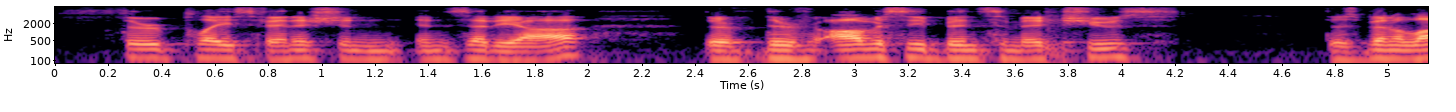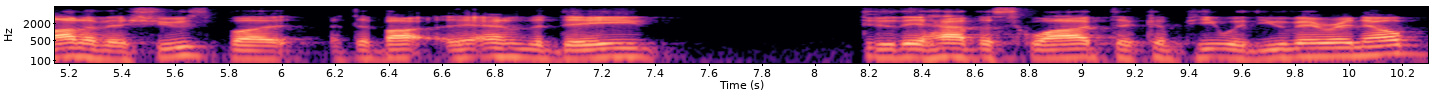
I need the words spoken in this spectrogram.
third place finish in, in Serie A. There there've obviously been some issues. There's been a lot of issues, but at the, at the end of the day, do they have the squad to compete with Juve right now?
